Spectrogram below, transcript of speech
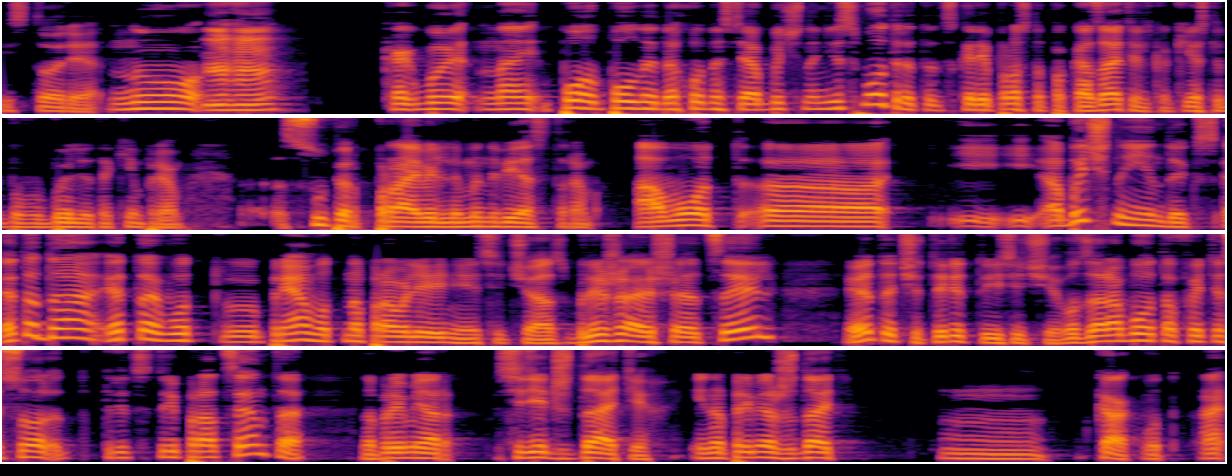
история. Ну, угу. как бы на пол, полной доходности обычно не смотрят, это скорее просто показатель, как если бы вы были таким прям супер правильным инвестором. А вот э, и, и обычный индекс, это да, это вот э, прям вот направление сейчас. Ближайшая цель это 4000. Вот заработав эти 40, 33%, например, сидеть ждать их, и, например, ждать как вот а,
